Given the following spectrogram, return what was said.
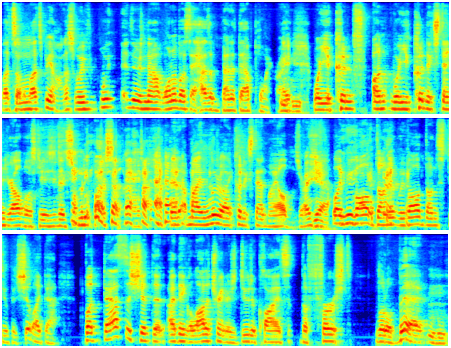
Let's uh, let's be honest. We've we, there's not one of us that hasn't been at that point, right? Mm-hmm. Where you couldn't un, where you couldn't extend your elbows because you did so many curls that my literally I couldn't extend my elbows, right? Yeah. Like we've all done it. We've all done stupid shit like that. But that's the shit that I think a lot of trainers do to clients the first little bit, and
